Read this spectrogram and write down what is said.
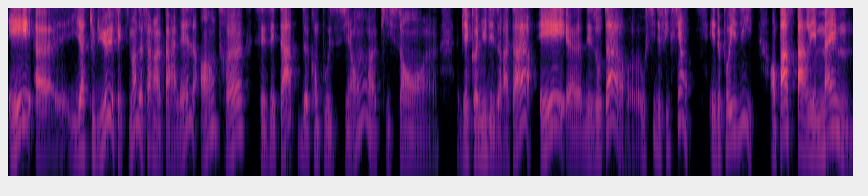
Et euh, il y a tout lieu, effectivement, de faire un parallèle entre ces étapes de composition qui sont bien connues des orateurs et des auteurs aussi de fiction et de poésie. On passe par les mêmes,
